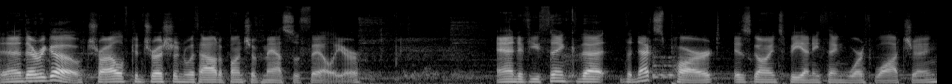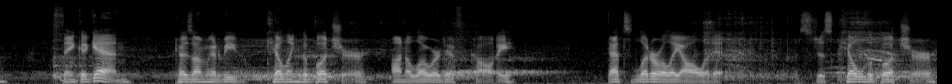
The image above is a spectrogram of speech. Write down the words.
And there we go. Trial of Contrition without a bunch of massive failure. And if you think that the next part is going to be anything worth watching, think again. Because I'm going to be killing the Butcher on a lower difficulty. That's literally all it is. It's just kill the Butcher.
